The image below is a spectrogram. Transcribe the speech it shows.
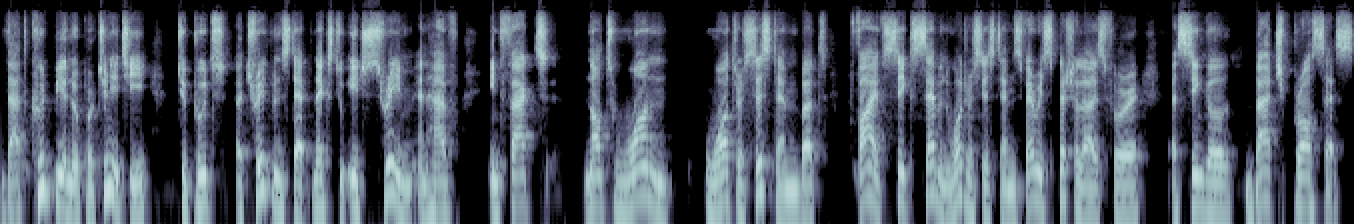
that could be an opportunity to put a treatment step next to each stream and have, in fact, not one water system, but five, six, seven water systems, very specialized for a single batch process.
